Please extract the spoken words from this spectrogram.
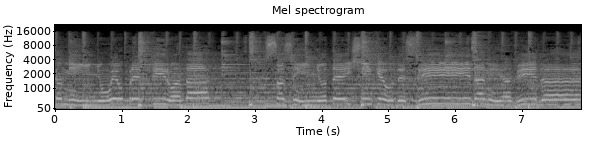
caminho, eu prefiro andar sozinho. Deixem que eu decida a minha vida.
